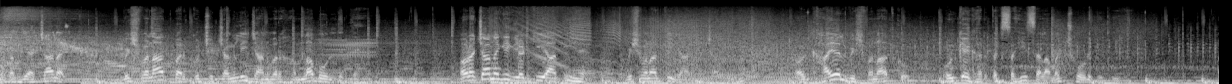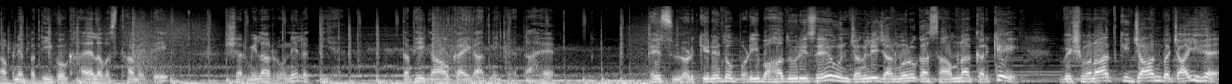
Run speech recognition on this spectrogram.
तभी अचानक विश्वनाथ पर कुछ जंगली जानवर हमला बोल देते हैं। और अचानक एक लड़की आती है विश्वनाथ की जान बचाती है और घायल विश्वनाथ को उनके घर तक सही सलामत छोड़ देती है। अपने पति को घायल अवस्था में देख शर्मिला रोने लगती है। तभी गाँव का एक आदमी कहता है इस लड़की ने तो बड़ी बहादुरी से उन जंगली जानवरों का सामना करके विश्वनाथ की जान बचाई है।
